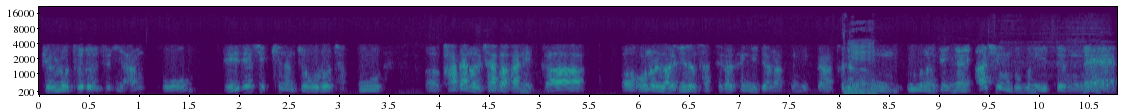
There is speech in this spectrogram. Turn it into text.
별로 들어주지 않고 배제시키는 쪽으로 자꾸 어, 가닥을 잡아가니까 어, 오늘날 이런 사태가 생기지 않았습니까? 그런 네. 부분은 굉장히 아쉬운 부분이기 때문에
